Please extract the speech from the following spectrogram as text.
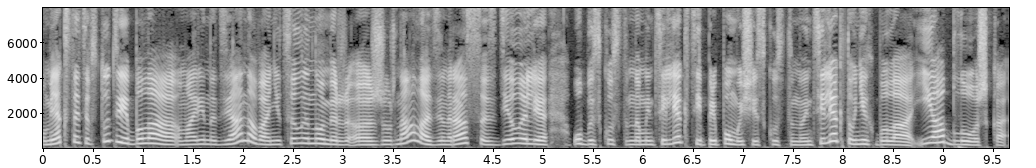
У меня, кстати, в студии была Марина Дианова, они целый номер э, журнала один раз сделали об искусственном интеллекте, и при помощи искусственного интеллекта у них была и обложка, плохо.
